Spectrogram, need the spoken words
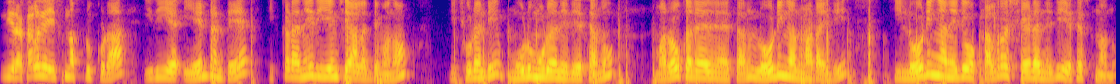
ఇన్ని రకాలుగా వేసినప్పుడు కూడా ఇది ఏంటంటే ఇక్కడ అనేది ఏం చేయాలంటే మనం ఇది చూడండి మూడు మూడు అనేది వేసాను మరొకటి అనేది వేసాను లోడింగ్ అనమాట ఇది. ఈ లోడింగ్ అనేది ఒక కలర్ షేడ్ అనేది వేసేస్తున్నాను.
